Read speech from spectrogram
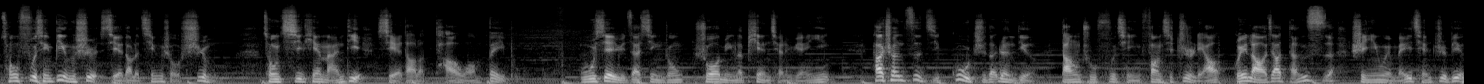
从父亲病逝写到了亲手弑母，从欺天瞒地写到了逃亡被捕。吴谢宇在信中说明了骗钱的原因，他称自己固执地认定当初父亲放弃治疗回老家等死是因为没钱治病，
